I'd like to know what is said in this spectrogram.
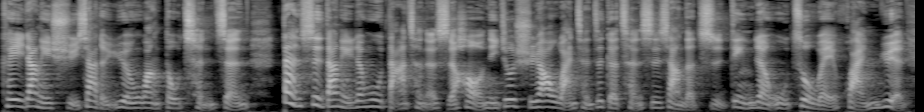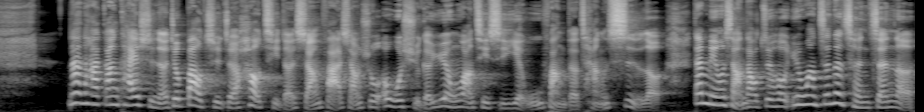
可以让你许下的愿望都成真。但是当你任务达成的时候，你就需要完成这个城市上的指定任务，作为还愿。那他刚开始呢，就抱持着好奇的想法，想说：“哦，我许个愿望，其实也无妨的尝试了。”但没有想到，最后愿望真的成真了。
